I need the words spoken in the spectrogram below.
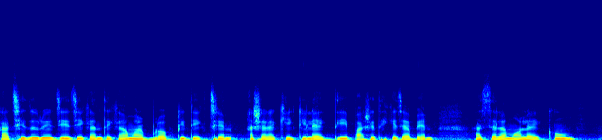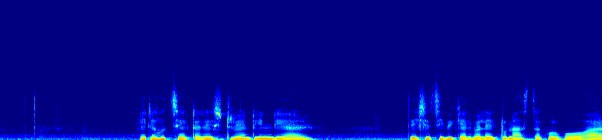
কাছে দূরে যে যেখান থেকে আমার ব্লগটি দেখছেন, আশা রাখি একটি লাইক দিয়ে পাশে থেকে যাবেন। আসসালামু আলাইকুম। এটা হচ্ছে একটা রেস্টুরেন্ট ইন্ডিয়ার তো এসেছি, বিকেলবেলা একটু নাস্তা করব আর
